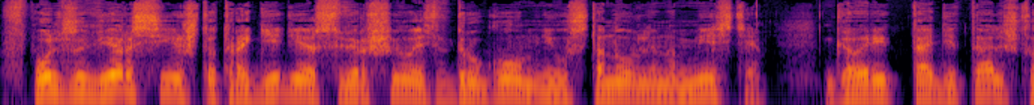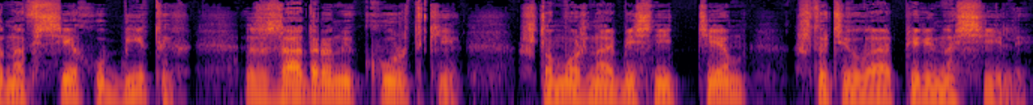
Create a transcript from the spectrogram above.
В пользу версии, что трагедия свершилась в другом неустановленном месте, говорит та деталь, что на всех убитых задраны куртки, что можно объяснить тем, что тела переносили.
